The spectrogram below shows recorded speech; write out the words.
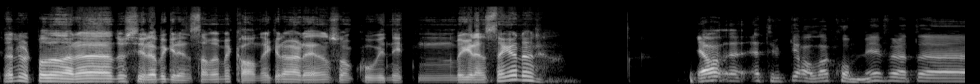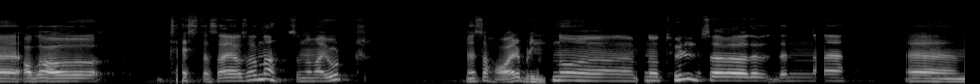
Jeg lurte på det der, Du sier det er begrensa med mekanikere. Er det en sånn covid-19-begrensning, eller? Ja, jeg tror ikke alle har kommet, for at eh, alle har jo testa seg og sånn, da, som de har gjort. Men så har det blitt noe, noe tull. Så den eh,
